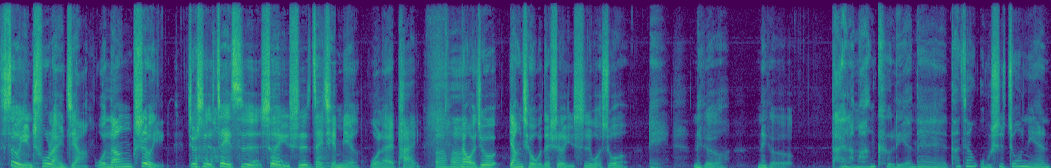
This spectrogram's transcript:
摄影出来讲，我当摄影。就是这一次，摄影师在前面，我来拍。那我就央求我的摄影师，我说：“哎、那个那个达赖喇嘛很可怜呢、他这样五十周年、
